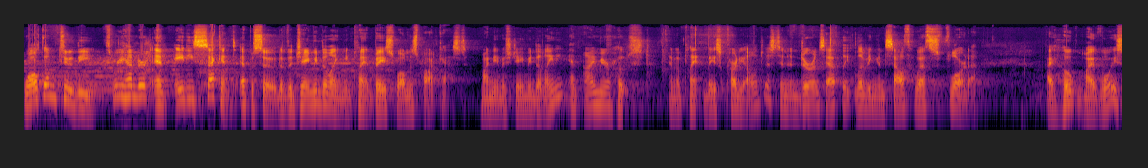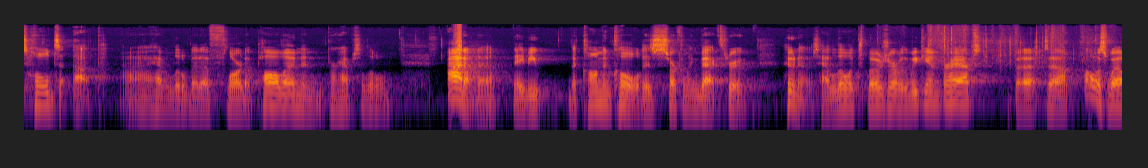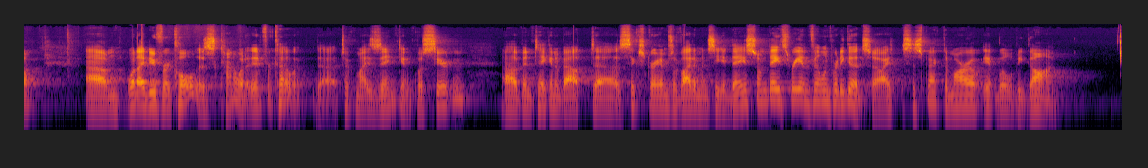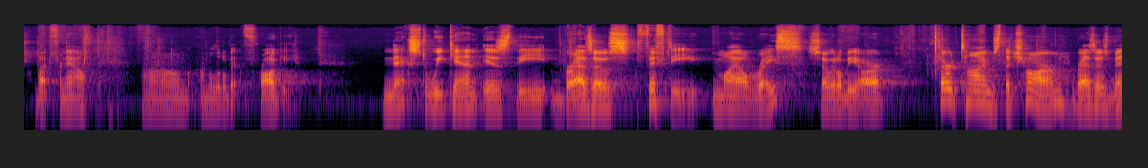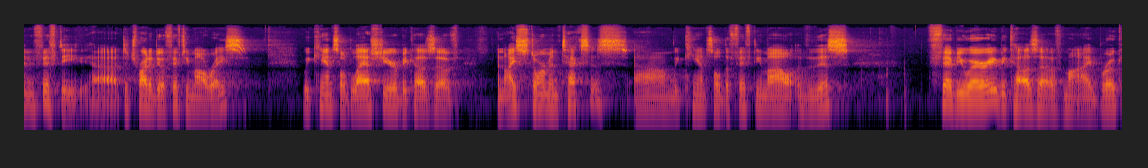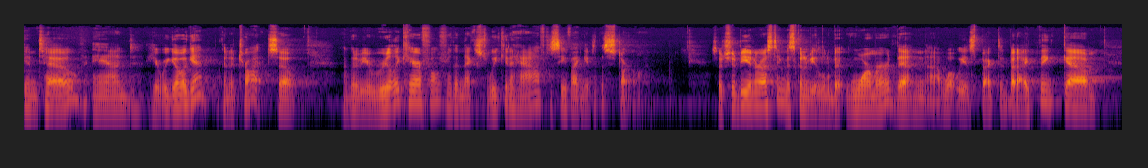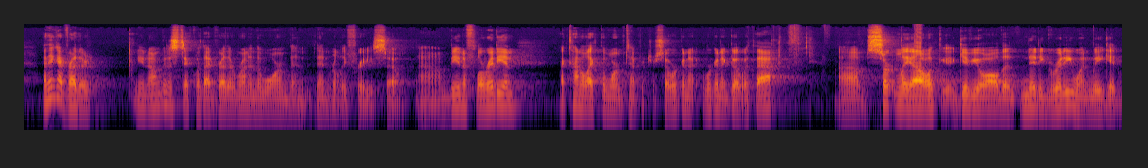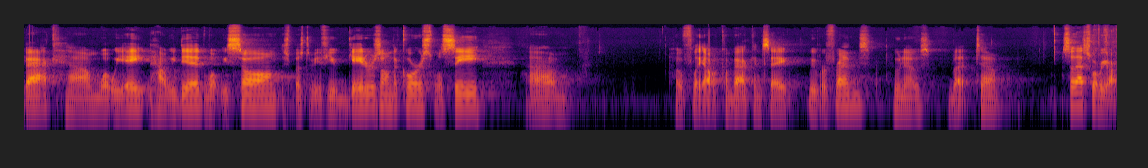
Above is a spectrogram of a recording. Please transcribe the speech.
Welcome to the 382nd episode of the Jamie Delaney Plant Based Wellness Podcast. My name is Jamie Delaney, and I'm your host. I'm a plant based cardiologist and endurance athlete living in Southwest Florida. I hope my voice holds up. I have a little bit of Florida pollen and perhaps a little, I don't know, maybe the common cold is circling back through. Who knows? Had a little exposure over the weekend, perhaps, but uh, all is well. Um, what I do for a cold is kind of what I did for COVID. Uh, took my zinc and quercetin. I've uh, been taking about uh, six grams of vitamin C a day, so I'm day three and feeling pretty good. So I suspect tomorrow it will be gone. But for now, um, I'm a little bit froggy. Next weekend is the Brazos 50 mile race. So it'll be our third time's the charm, Brazos Bend 50, uh, to try to do a 50 mile race. We canceled last year because of an ice storm in Texas. Um, we canceled the 50 mile this February because of my broken toe. And here we go again. I'm going to try it. So I'm going to be really careful for the next week and a half to see if I can get to the start line. So it should be interesting. It's going to be a little bit warmer than uh, what we expected, but I think um, I think I'd rather you know, I'm going to stick with I'd rather run in the warm than than really freeze. So, um, being a Floridian, I kind of like the warm temperature. So we're gonna we're gonna go with that. Um, certainly, I'll give you all the nitty gritty when we get back. Um, what we ate, how we did, what we saw. There's supposed to be a few gators on the course. We'll see. Um, hopefully, I'll come back and say we were friends. Who knows? But uh, so that's where we are.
